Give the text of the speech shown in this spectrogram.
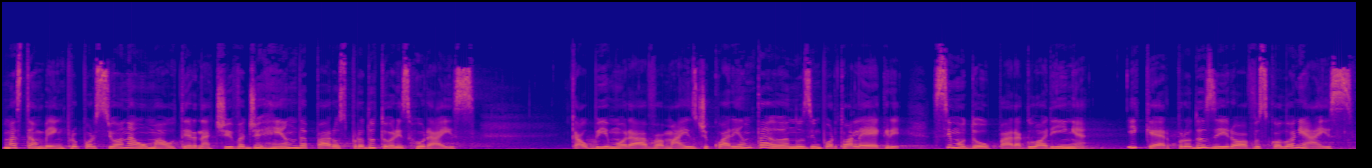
mas também proporciona uma alternativa de renda para os produtores rurais. Calbi morava há mais de 40 anos em Porto Alegre, se mudou para Glorinha e quer produzir ovos coloniais.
